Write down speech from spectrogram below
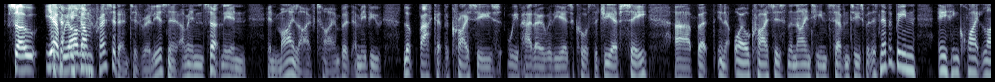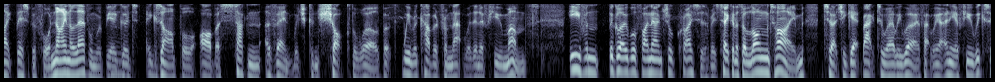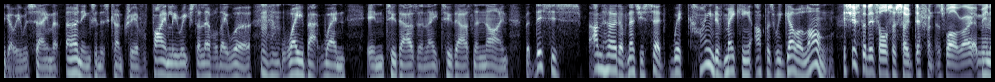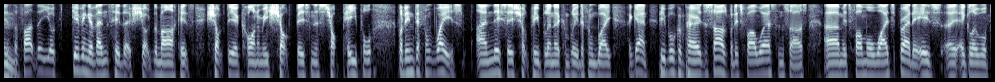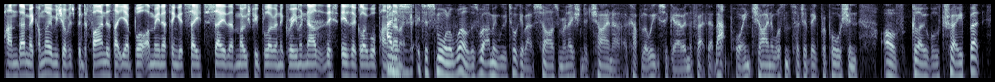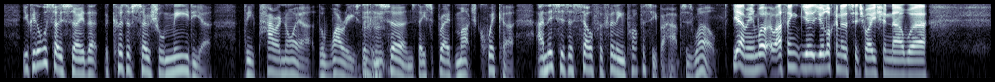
So yeah, it's, we it's are in- unprecedented, really, isn't it? I mean, certainly in in my lifetime, but I mean, if you look back at the crises we've had over the years, of course, the GFC, uh, but you know, oil crisis in the 1970s, but there's never been anything quite like this before. 9/11 would be a good example of a sudden event which can shock the world, but we recovered from that within a few months even the global financial crisis. I mean, it's taken us a long time to actually get back to where we were. In fact, we only a few weeks ago he was saying that earnings in this country have finally reached the level they were mm-hmm. way back when in 2008, 2009. But this is unheard of. And as you said, we're kind of making it up as we go along. It's just that it's also so different as well, right? I mean, it's the fact that you're giving events here that have shocked the markets, shocked the economy, shocked business, shocked people, but in different ways. And this is shocked people in a completely different way. Again, people compare it to SARS, but it's far worse than SARS. Um, it's far more widespread. It is a, a global pandemic. I'm not even sure if it's been defined as that yet, but I mean, I think it's safe to say that most people are in agreement now that this is a global And pandemic. it's, it's a smaller world as well. I mean, we were talking about SARS in relation to China a couple of weeks ago, and the fact that at that point China wasn't such a big proportion of global trade. But you could also say that because of social media, the paranoia, the worries, the mm-hmm. concerns, they spread much quicker. And this is a self fulfilling prophecy, perhaps, as well. Yeah, I mean, well, I think you're, you're looking at a situation now where,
